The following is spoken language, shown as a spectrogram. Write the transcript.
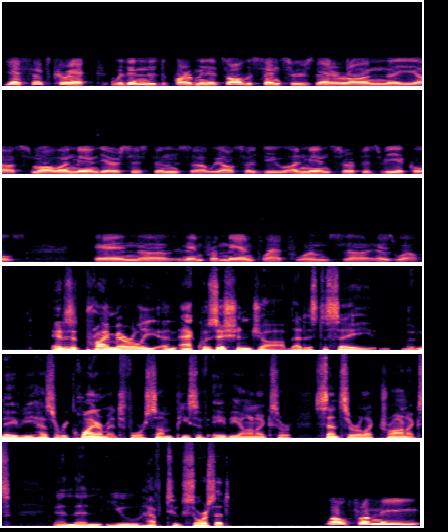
Yes, that's correct. Within the department, it's all the sensors that are on the uh, small unmanned air systems. Uh, we also do unmanned surface vehicles, and, uh, and then from manned platforms uh, as well. And is it primarily an acquisition job? That is to say, the Navy has a requirement for some piece of avionics or sensor electronics, and then you have to source it? Well, from the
